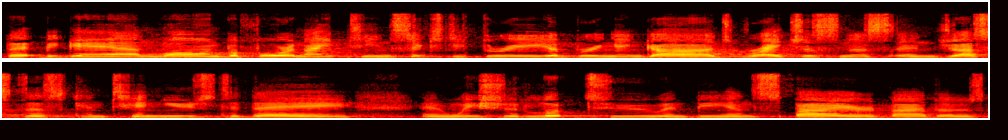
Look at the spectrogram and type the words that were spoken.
that began long before 1963 of bringing God's righteousness and justice continues today, and we should look to and be inspired by those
